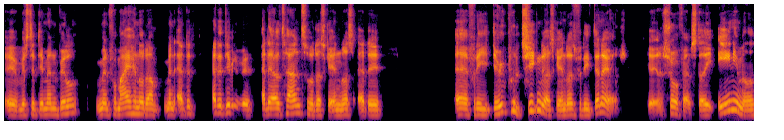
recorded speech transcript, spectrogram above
øh, hvis det er det, man vil. Men for mig handler det om, men er det, er det det, vi vil? Er det Alternativet, der skal ændres? Er det, øh, fordi det er jo ikke politikken, der skal ændres, fordi den er jeg i så fald stadig enig med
